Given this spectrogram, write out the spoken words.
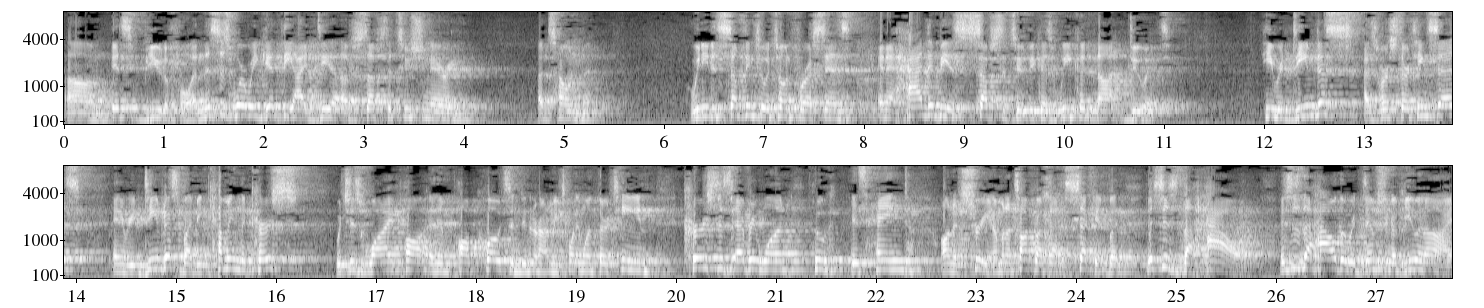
Um, it's beautiful. And this is where we get the idea of substitutionary atonement. We needed something to atone for our sins, and it had to be a substitute because we could not do it. He redeemed us, as verse 13 says, and He redeemed us by becoming the curse, which is why Paul, and then Paul quotes in Deuteronomy 21:13, curses everyone who is hanged on a tree." And I'm going to talk about that in a second, but this is the how. This is the how the redemption of you and I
